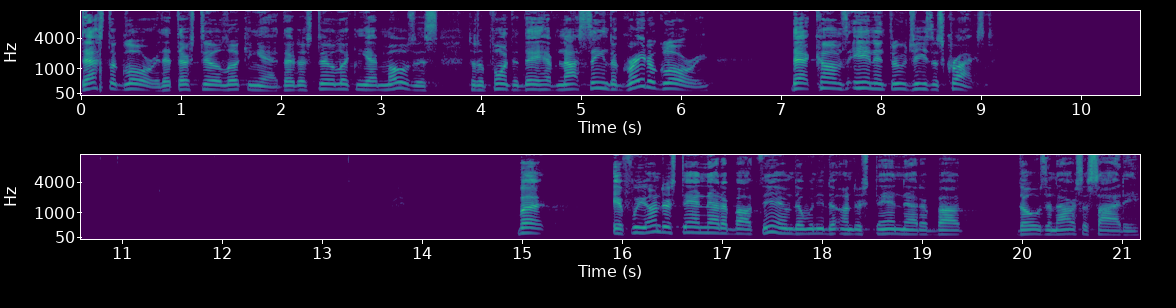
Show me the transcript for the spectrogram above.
that's the glory that they're still looking at. They're, they're still looking at Moses to the point that they have not seen the greater glory that comes in and through Jesus Christ. But if we understand that about them, then we need to understand that about those in our society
